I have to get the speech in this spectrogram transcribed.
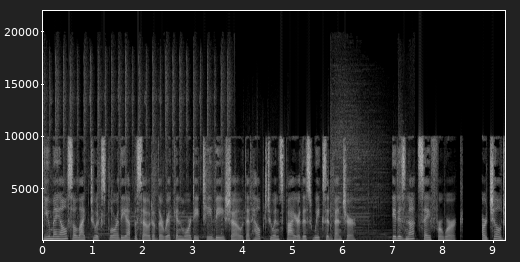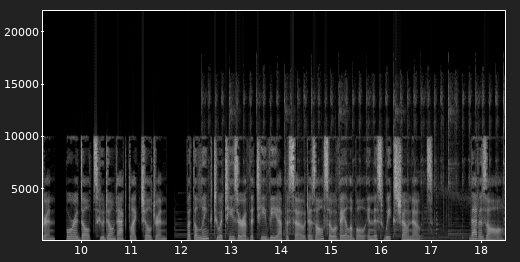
You may also like to explore the episode of the Rick and Morty TV show that helped to inspire this week's adventure. It is not safe for work. Or children. Or adults who don't act like children. But the link to a teaser of the TV episode is also available in this week's show notes. That is all.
